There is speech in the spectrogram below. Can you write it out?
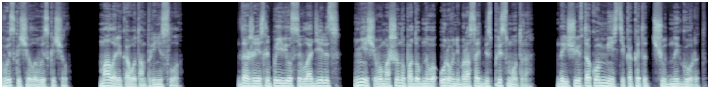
Выскочил и выскочил. Мало ли кого там принесло. Даже если появился владелец, нечего машину подобного уровня бросать без присмотра. Да еще и в таком месте, как этот чудный город.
